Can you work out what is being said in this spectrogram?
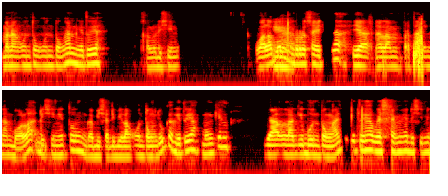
menang untung-untungan gitu ya. Kalau di sini walaupun yeah. menurut saya juga ya dalam pertandingan bola di sini tuh nggak bisa dibilang untung juga gitu ya. Mungkin ya lagi buntung aja gitu ya West Ham-nya di sini.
